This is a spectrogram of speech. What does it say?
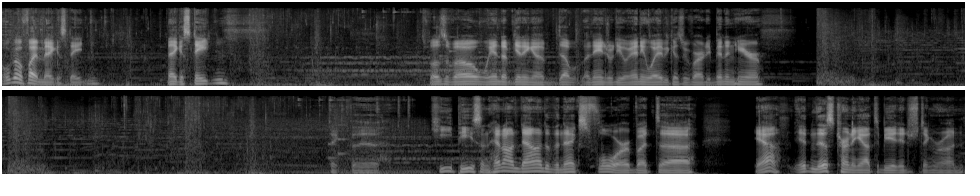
We'll go fight Mega Satan. Mega Satan. Explosive O. We end up getting a devil, an angel deal anyway because we've already been in here. Take the key piece and head on down to the next floor. But uh, yeah, isn't this turning out to be an interesting run?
